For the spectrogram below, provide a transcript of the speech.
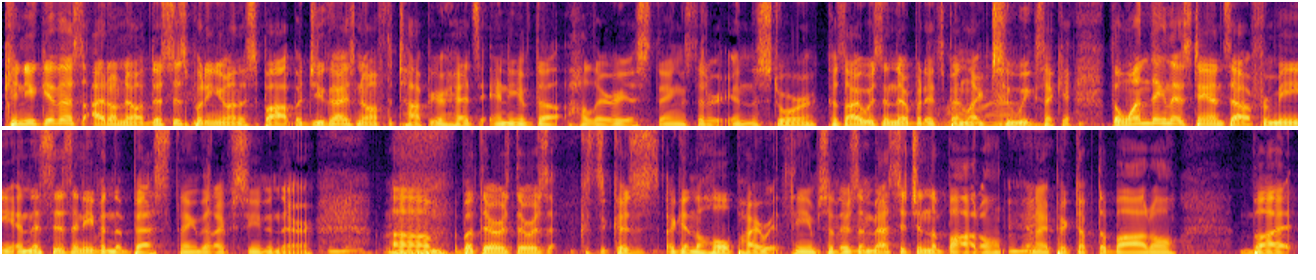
Can you give us? I don't know. This is putting you on the spot, but do you guys know off the top of your heads any of the hilarious things that are in the store? Because I was in there, but it's been Oh, like two weeks. I can't. The one thing that stands out for me, and this isn't even the best thing that I've seen in there, Mm-hmm. um, but there was there was because again the whole pirate theme. So there's a message in the bottle, Mm-hmm. and I picked up the bottle, but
